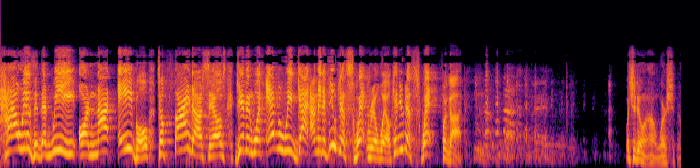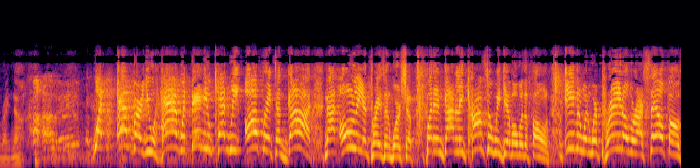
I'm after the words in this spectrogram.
how is it that we are not able to find ourselves given whatever we've got? I mean, if you just sweat real well, can you just sweat for God? What you doing? I'm worshiping right now. Whatever you have within you, can we offer it to God? Not only in praise and worship, but in godly counsel we give over the phone. Even when we're praying over our cell phones,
